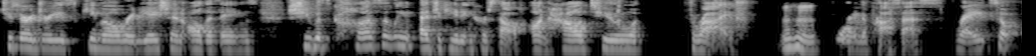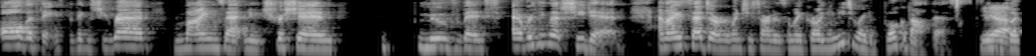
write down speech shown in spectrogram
two surgeries, chemo, radiation, all the things, she was constantly educating herself on how to thrive mm-hmm. during the process, right? So all the things, the things she read, mindset, nutrition, movements, everything that she did. And I said to her when she started this, I'm like, girl, you need to write a book about this. And yeah. like,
